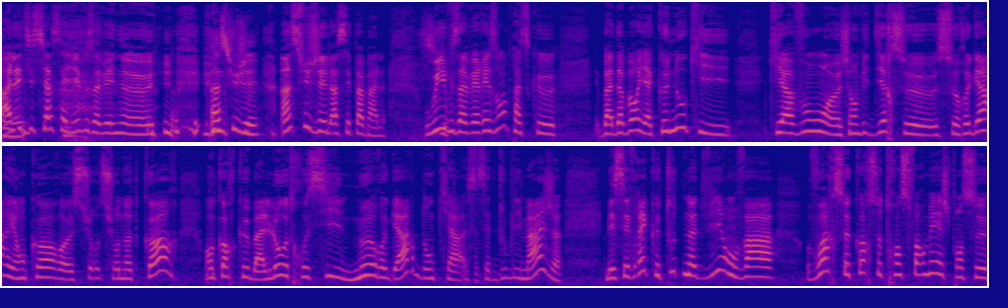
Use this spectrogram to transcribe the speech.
Ah Laetitia, ça y est, vous avez une, une- un sujet. un sujet là, c'est pas mal. Oui, vous avez raison parce que bah d'abord il y a que nous qui qui avons, euh, j'ai envie de dire ce, ce regard et encore euh, sur sur notre corps, encore que bah l'autre aussi me regarde, donc il y a cette double image. Mais c'est vrai que toute notre vie, on va voir ce corps se transformer. Je pense euh,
